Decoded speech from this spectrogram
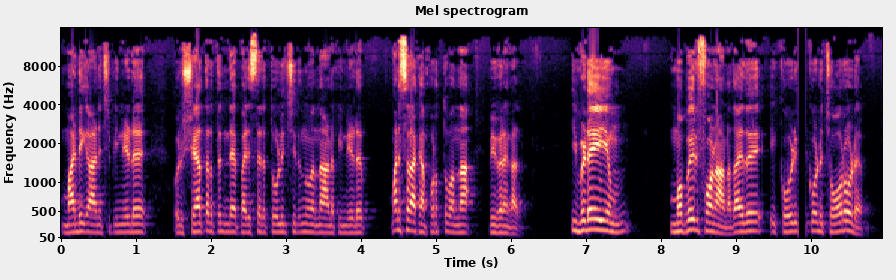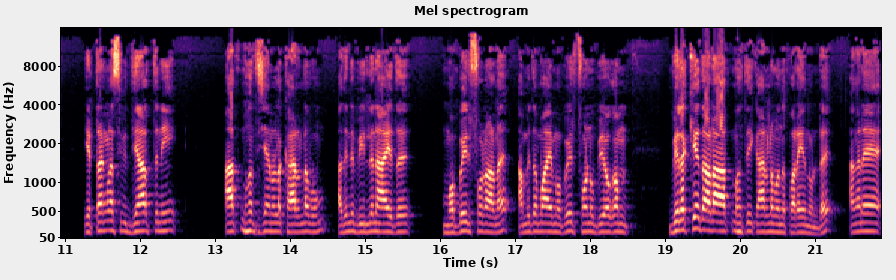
മടി കാണിച്ച് പിന്നീട് ഒരു ക്ഷേത്രത്തിന്റെ പരിസരത്ത് ഒളിച്ചിരുന്നു എന്നാണ് പിന്നീട് മനസ്സിലാക്കാൻ പുറത്തു വന്ന വിവരങ്ങൾ. ഇവിടെയും മൊബൈൽ ഫോണാണ്. അതായത് ഈ കോഴിക്കോട് ചോറോട് എട്ടാം ക്ലാസ് വിദ്യാർത്ഥിനി ആത്മഹത്യ ചെയ്യാനുള്ള കാരണവും അതിന്റെ വില്ലനായത് മൊബൈൽ ഫോണാണ്. അമിതമായ മൊബൈൽ ഫോൺ ഉപയോഗം വിലക്കിയതാണ് ആത്മഹത്യ കാരണമെന്ന് പറയുന്നുണ്ട്. അങ്ങനെ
